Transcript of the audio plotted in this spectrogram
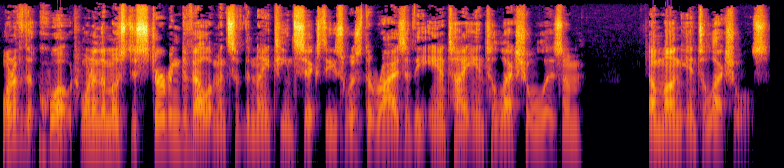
One of the quote, one of the most disturbing developments of the 1960s was the rise of the anti-intellectualism among intellectuals.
